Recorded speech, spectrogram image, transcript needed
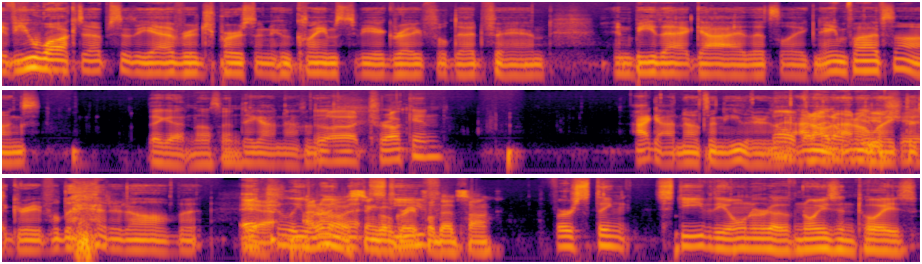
If you walked up to the average person who claims to be a Grateful Dead fan, and be that guy that's like name five songs, They got nothing. they got nothing. Uh, trucking. I got nothing either. No, Like, I don't. I don't I don't give a like the. Grateful Dead at all. But yeah, Actually, I don't know a single Steve, Grateful Dead song. First thing, Steve, the owner of Noise and Toys,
